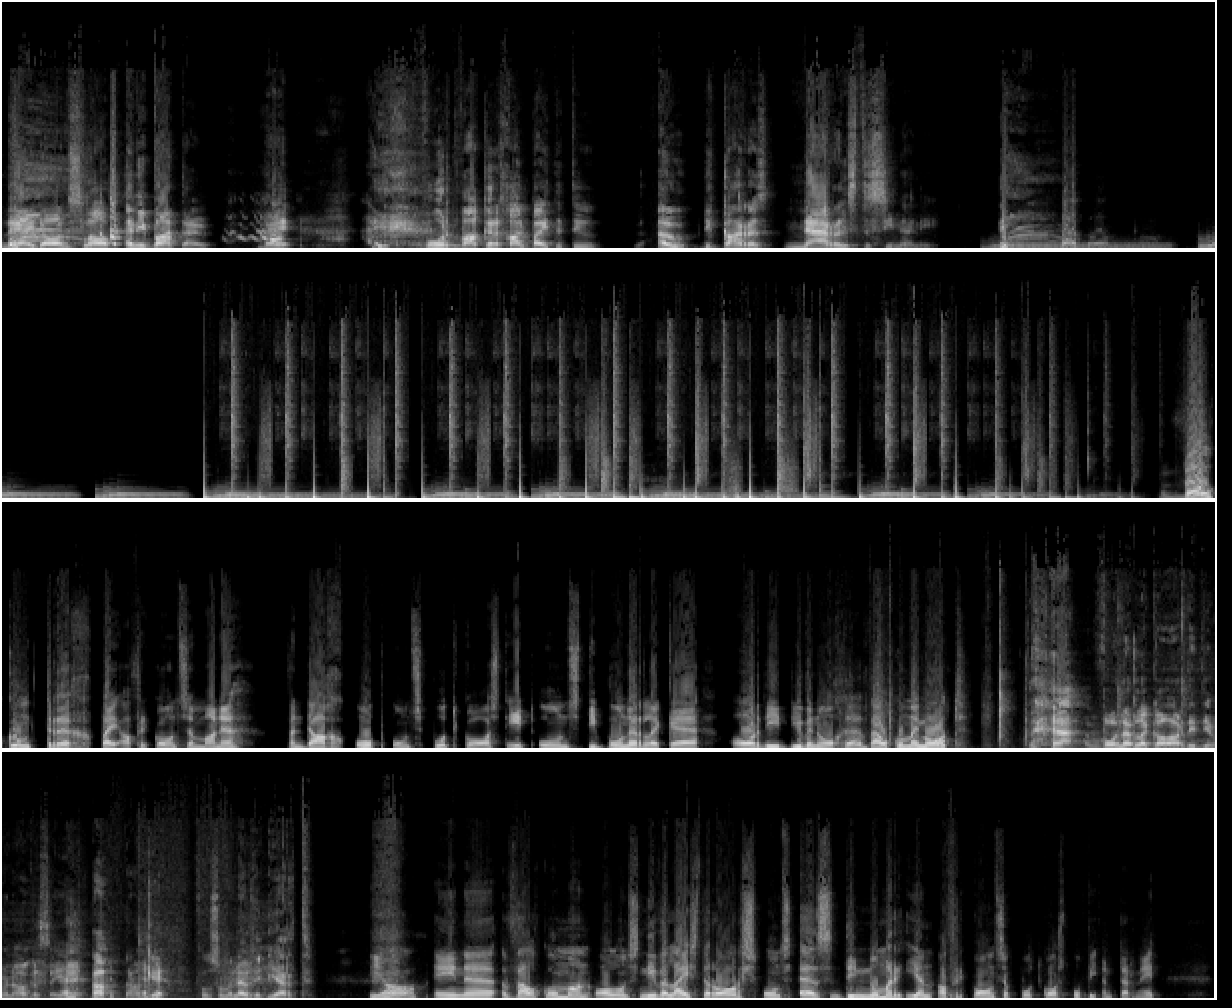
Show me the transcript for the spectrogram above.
Nee, hy daar in slaap in die bad hou. Nee. Word wakker gaan buite toe. Ou, die kar is nêrens te sien nou nie. Welkom terug by Afrikaanse manne. Vandag op ons podcast het ons die wonderlike Hardy Dievenage. Welkom my maat. Wonderlike ding nou gesê. jy. Ah, dankie. Voel sommer nou geëerd. Ja, en uh welkom aan al ons nuwe luisteraars. Ons is die nommer 1 Afrikaanse podcast op die internet.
